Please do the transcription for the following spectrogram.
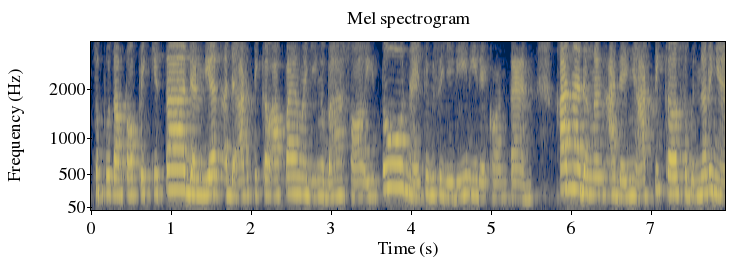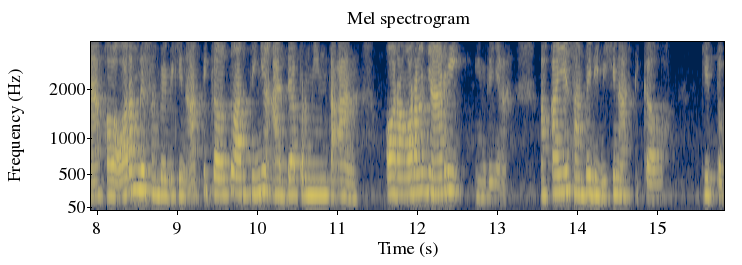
seputar topik kita dan lihat ada artikel apa yang lagi ngebahas soal itu, nah itu bisa jadiin ide konten. Karena dengan adanya artikel sebenarnya kalau orang udah sampai bikin artikel itu artinya ada permintaan, orang-orang nyari intinya. Makanya sampai dibikin artikel gitu.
